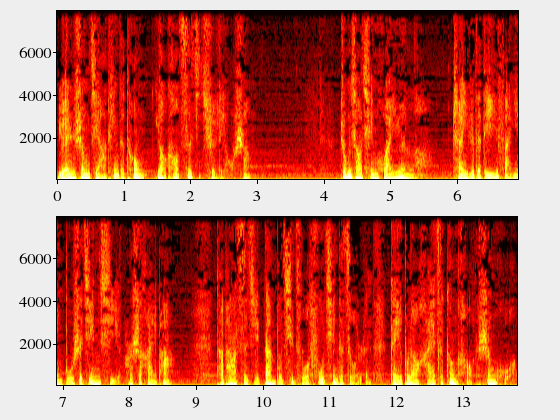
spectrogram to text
原生家庭的痛要靠自己去疗伤。钟小琴怀孕了，陈宇的第一反应不是惊喜，而是害怕。他怕自己担不起做父亲的责任，给不了孩子更好的生活。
